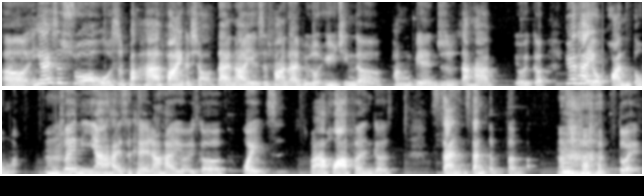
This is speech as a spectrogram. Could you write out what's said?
呃，应该是说我是把它放一个小袋，然后也是放在比如说浴巾的旁边，就是让它有一个，因为它有宽度嘛，嗯。所以你一样还是可以让它有一个位置，把它划分个三三等份吧。对，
